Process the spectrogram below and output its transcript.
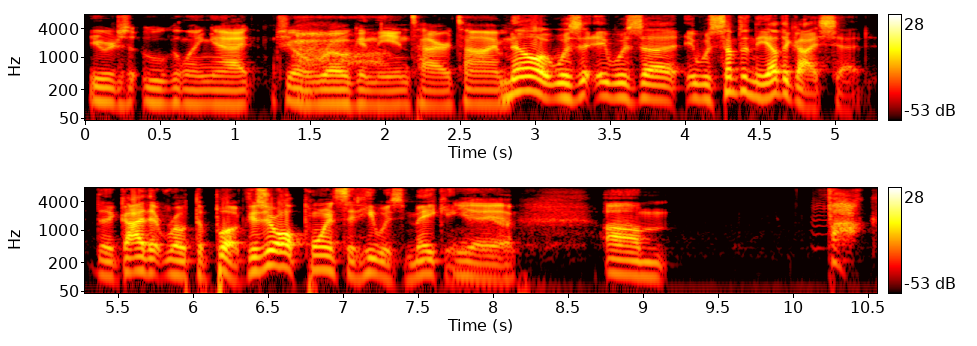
you were just oogling at joe rogan the entire time No, it was it was uh, it was something the other guy said. The guy that wrote the book. These are all points that he was making. in Yeah. Um, fuck.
